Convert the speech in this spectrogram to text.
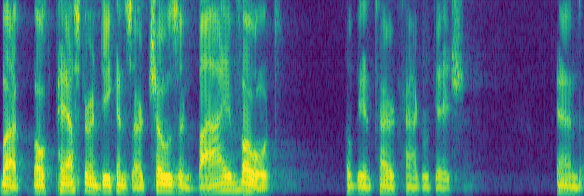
But both pastor and deacons are chosen by vote of the entire congregation. And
